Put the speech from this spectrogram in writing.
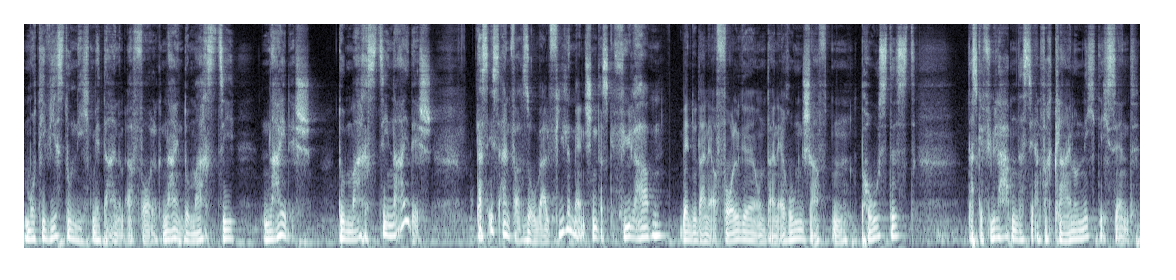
motivierst du nicht mit deinem Erfolg. Nein, du machst sie neidisch. Du machst sie neidisch. Das ist einfach so, weil viele Menschen das Gefühl haben, wenn du deine Erfolge und deine Errungenschaften postest, das Gefühl haben, dass sie einfach klein und nichtig sind.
